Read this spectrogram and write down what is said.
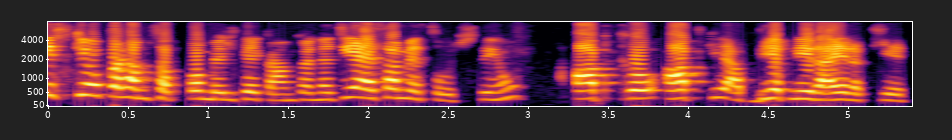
इसके ऊपर हम सबको मिलकर काम करना चाहिए, ऐसा मैं सोचती हूँ। आपको, आपकी, आप भी अपनी राय रखिए।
